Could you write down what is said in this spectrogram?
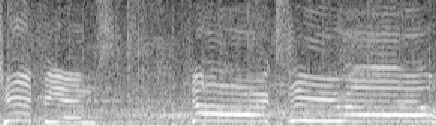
Champions, Dark Zero!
